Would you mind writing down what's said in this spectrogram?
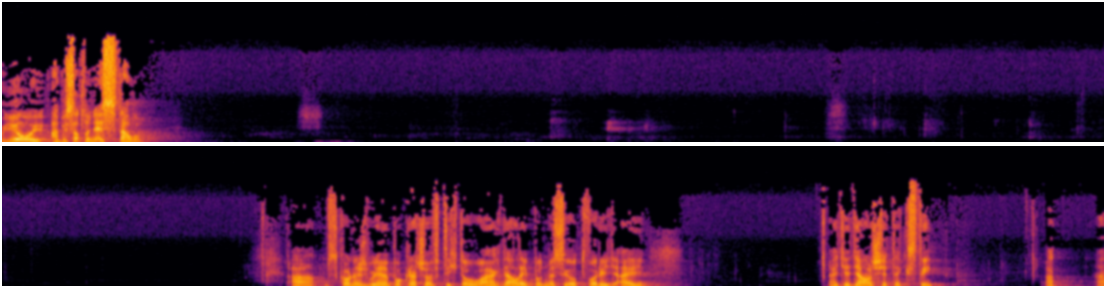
joj, aby sa to nestalo. A skôr, než budeme pokračovať v týchto úvahách ďalej, poďme si otvoriť aj, aj tie ďalšie texty. A, a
